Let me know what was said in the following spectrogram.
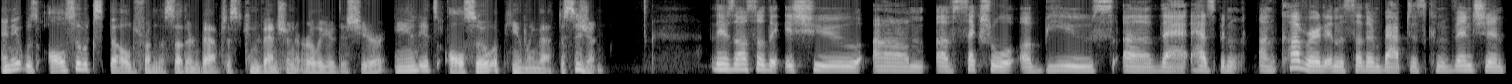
And it was also expelled from the Southern Baptist Convention earlier this year, and it's also appealing that decision. There's also the issue um, of sexual abuse uh, that has been uncovered in the Southern Baptist Convention.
